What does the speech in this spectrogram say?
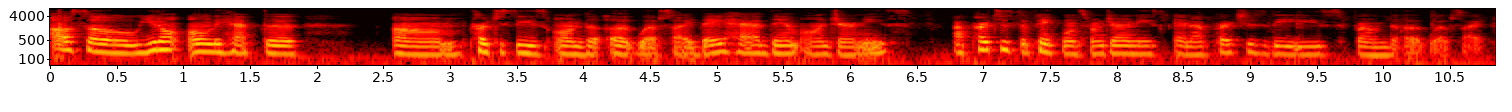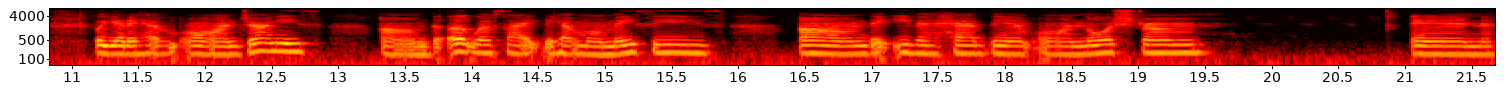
Also, you don't only have to um, purchase these on the UGG website. They have them on Journeys. I purchased the pink ones from Journeys and I purchased these from the UGG website. But yeah, they have them on Journeys, um, the UGG website. They have them on Macy's. Um, they even have them on Nordstrom and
